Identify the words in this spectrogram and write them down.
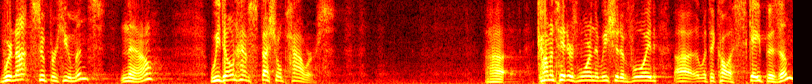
We're not superhumans now. We don't have special powers. Uh, Commentators warn that we should avoid uh, what they call escapism,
